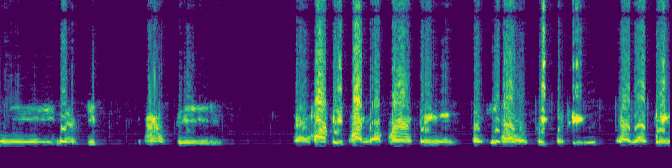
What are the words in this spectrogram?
มีแนวคิดที่ทางผลิตภัณฑ์ออกมาซึ่งบางทีเราพลิกมาถึงแต่แล้วซึ่ง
